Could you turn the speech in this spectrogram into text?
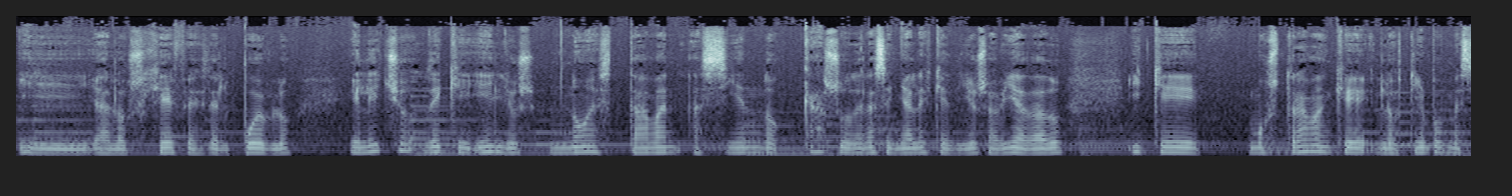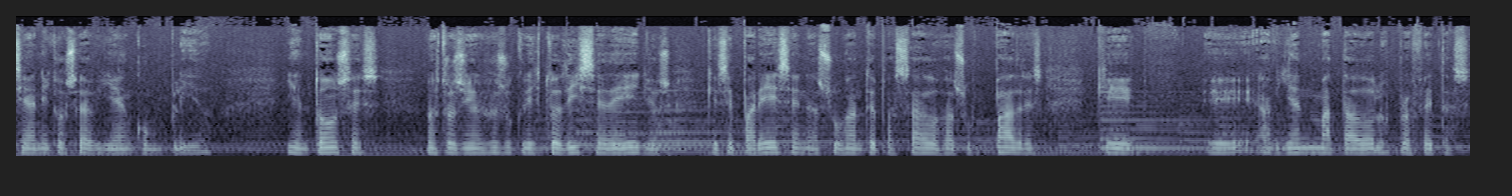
y a los jefes del pueblo el hecho de que ellos no estaban haciendo caso de las señales que Dios había dado y que mostraban que los tiempos mesiánicos se habían cumplido. Y entonces nuestro Señor Jesucristo dice de ellos que se parecen a sus antepasados, a sus padres, que eh, habían matado a los profetas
